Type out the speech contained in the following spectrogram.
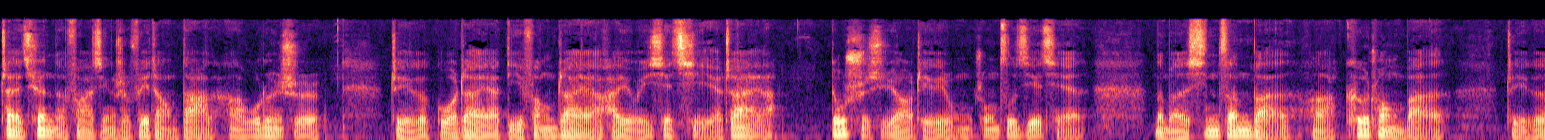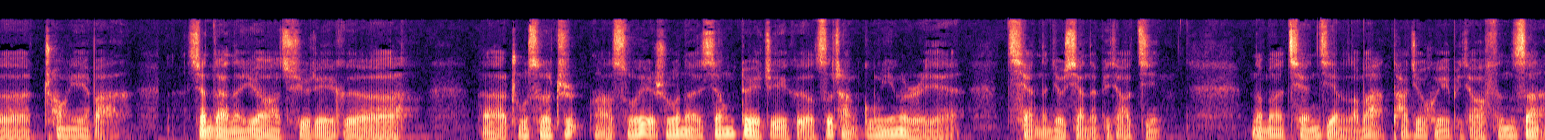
债券的发行是非常大的啊，无论是这个国债呀、地方债呀，还有一些企业债啊，都是需要这种融资借钱。那么新三板啊，科创板，这个创业板，现在呢又要去这个呃注册制啊，所以说呢，相对这个资产供应而言，钱呢就显得比较紧。那么钱紧了吧，它就会比较分散，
